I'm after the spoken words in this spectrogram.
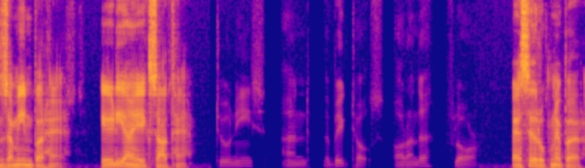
ज़मीन पर हैं। एड़ियाँ एक साथ हैं। ऐसे रुकने पर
